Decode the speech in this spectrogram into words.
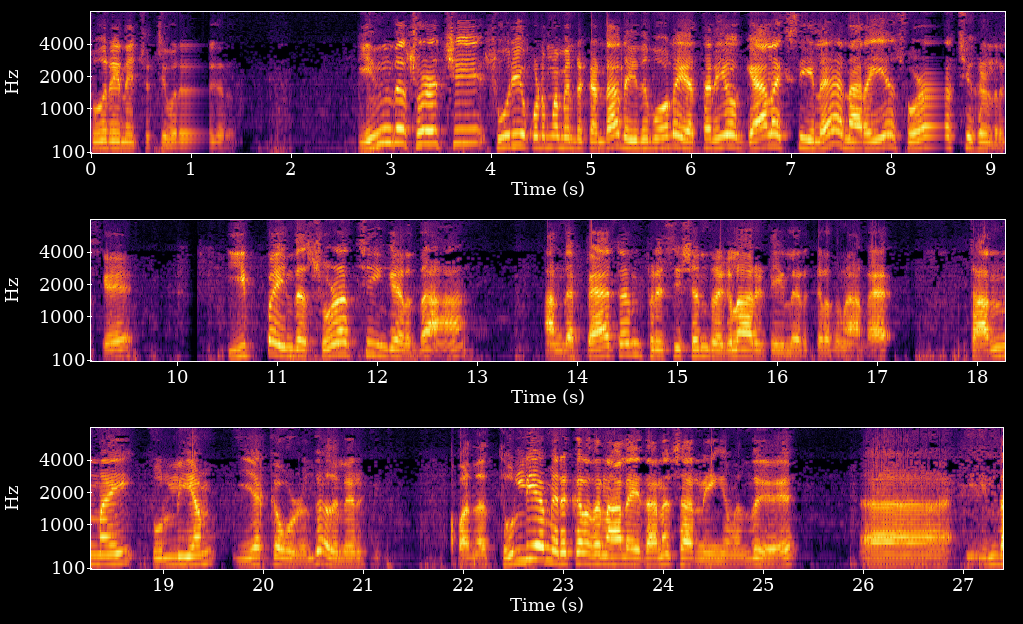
சூரியனை சுற்றி வருகிறது. இந்த சுழற்சி சூரிய குடும்பம் என்று கண்டால் இது போல எத்தனையோ கேலக்சியில நிறைய சுழற்சிகள் இருக்கு. இப்ப இந்த சுழற்சிங்கிறது தான் அந்த பேட்டர்ன் ப்ரெசிஷன் ரெகுலாரிட்டியில் இருக்கிறதுனால தன்மை துல்லியம் இயக்க ஒழுங்கு அதில் இருக்கு. அப்போ அந்த துல்லியம் இருக்கிறதுனாலே தானே சார் நீங்கள் வந்து இந்த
